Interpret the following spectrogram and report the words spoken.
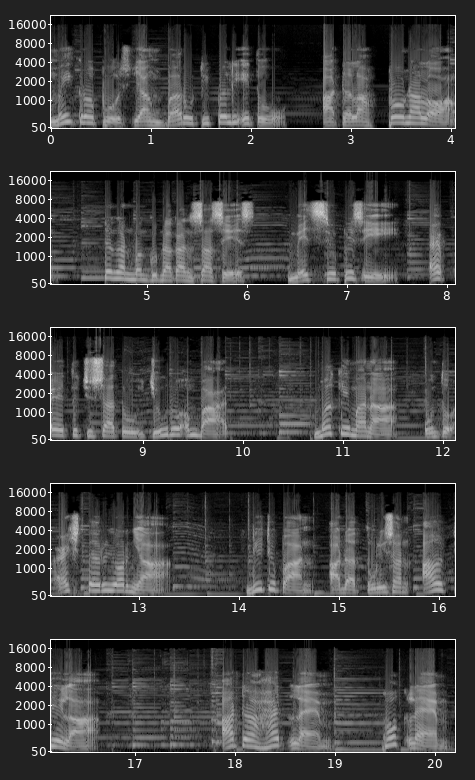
mikrobus yang baru dibeli itu adalah Pronalong dengan menggunakan sasis Mitsubishi FE71 Euro 4. Bagaimana untuk eksteriornya? Di depan ada tulisan Aldela, ada headlamp, fog lamp,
